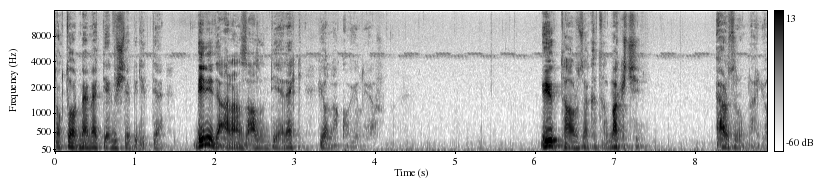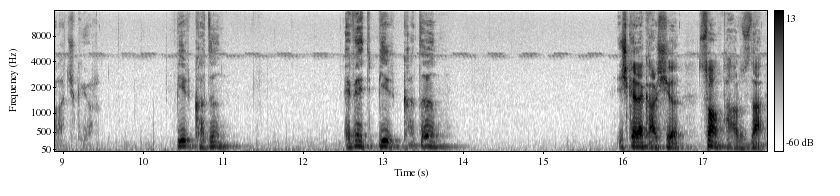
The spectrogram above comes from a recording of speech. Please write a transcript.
Doktor Mehmet Derviş'le birlikte beni de aranıza alın diyerek yola koyuluyor. Büyük taarruza katılmak için Erzurum'dan yola çıkıyor. Bir kadın. Evet bir kadın. İşgale karşı son taarruzda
